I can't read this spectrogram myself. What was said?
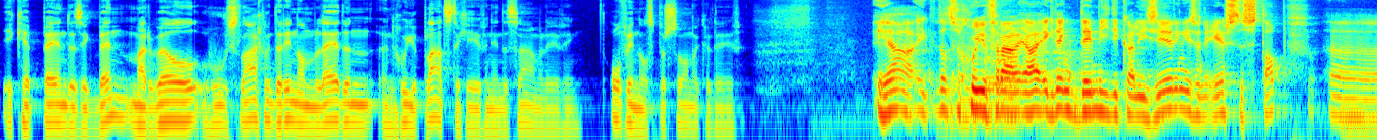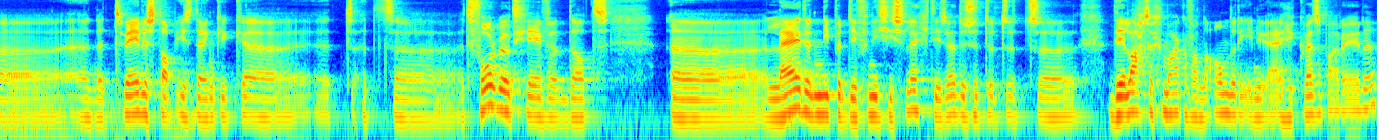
ik heb pijn dus ik ben, maar wel hoe slagen we erin om lijden een goede plaats te geven in de samenleving of in ons persoonlijke leven? Ja, ik, dat is een goede vraag. Ja, ik denk demedicalisering is een eerste stap. Uh, de tweede stap is denk ik uh, het, het, uh, het voorbeeld geven dat lijden niet per definitie slecht is. Hè. Dus het, het, het deelachtig maken van de anderen in uw eigen kwetsbaarheden.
